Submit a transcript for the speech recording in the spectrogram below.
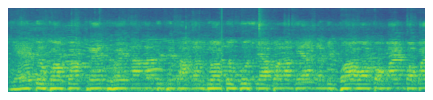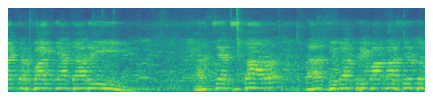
yaitu babak grand final nanti kita akan dua tunggu siapa lagi akan dibawa pemain-pemain terbaiknya dari Jetstar dan juga terima kasih untuk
